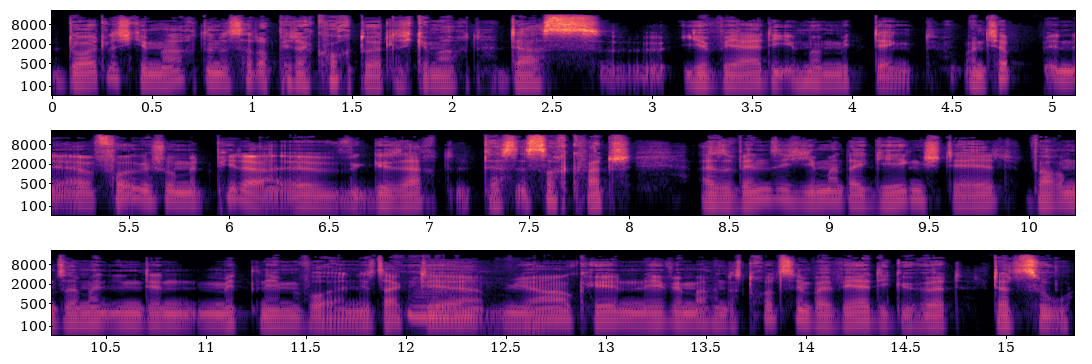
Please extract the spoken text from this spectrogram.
deutlich gemacht, und das hat auch Peter Koch deutlich gemacht, dass äh, ihr Verdi immer mitdenkt. Und ich habe in der Folge schon mit Peter äh, gesagt, das ist doch Quatsch. Also wenn sich jemand dagegen stellt, warum soll man ihn denn mitnehmen wollen? Jetzt sagt mhm. er, ja, okay, nee, wir machen das trotzdem, weil Verdi gehört dazu.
